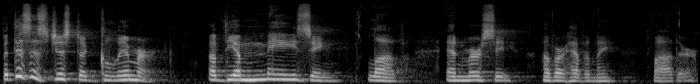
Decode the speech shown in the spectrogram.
But this is just a glimmer of the amazing love and mercy of our Heavenly Father.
